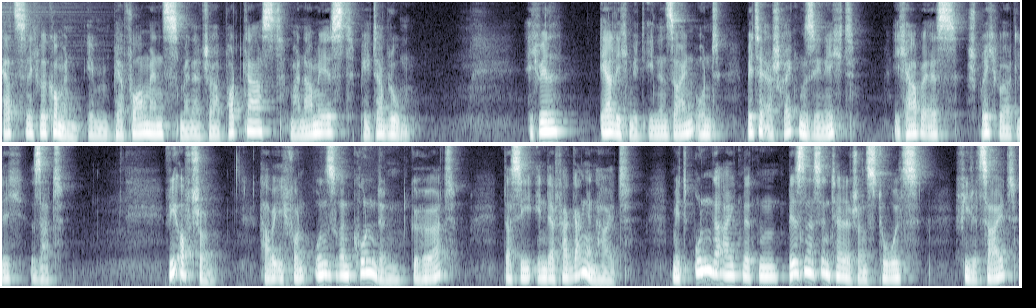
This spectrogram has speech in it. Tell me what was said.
Herzlich willkommen im Performance Manager Podcast. Mein Name ist Peter Blum. Ich will ehrlich mit Ihnen sein und bitte erschrecken Sie nicht, ich habe es sprichwörtlich satt. Wie oft schon habe ich von unseren Kunden gehört, dass sie in der Vergangenheit mit ungeeigneten Business Intelligence Tools viel Zeit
